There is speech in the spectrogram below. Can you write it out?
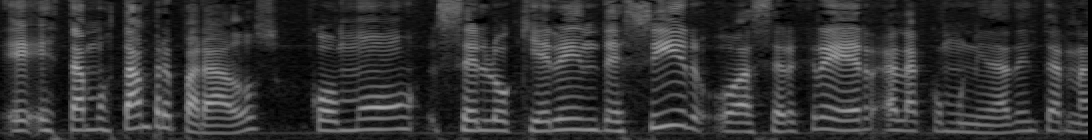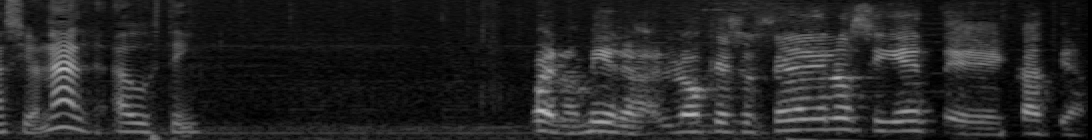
eh, estamos tan preparados como se lo quieren decir o hacer creer a la comunidad internacional, Agustín. Bueno, mira, lo que sucede es lo siguiente, Katia.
